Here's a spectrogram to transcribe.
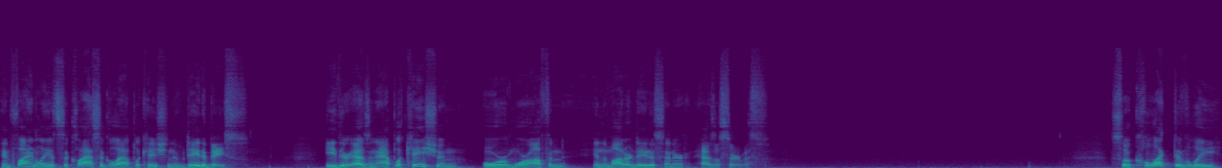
And finally, it's the classical application of database, either as an application or more often in the modern data center as a service. So collectively,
